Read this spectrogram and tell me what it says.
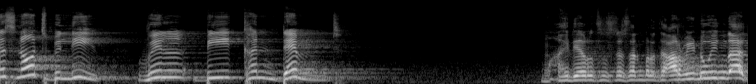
does not believe will be condemned. My dear sisters and brothers, are we doing that?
